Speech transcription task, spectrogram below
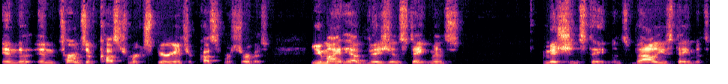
in the in terms of customer experience or customer service. You might have vision statements, mission statements, value statements.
